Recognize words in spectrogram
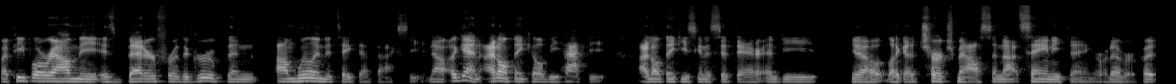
my people around me is better for the group then i'm willing to take that back seat now again i don't think he'll be happy i don't think he's going to sit there and be you know like a church mouse and not say anything or whatever but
